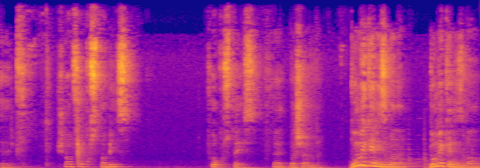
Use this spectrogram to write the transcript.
evet. Şu an fokusta mıyız? Fokustayız. Evet başarılı. Bu mekanizmanın bu mekanizmanın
